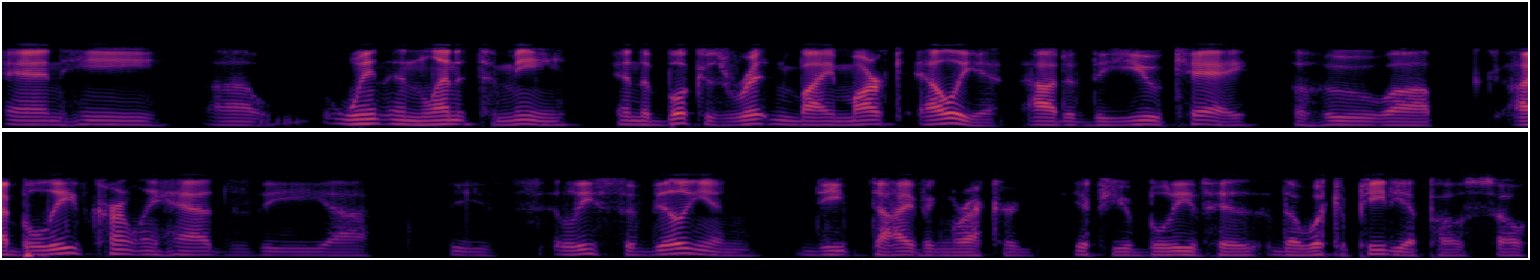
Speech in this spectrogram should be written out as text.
and he uh, went and lent it to me. And the book is written by Mark Ellyatt out of the UK, who uh, I believe currently has the uh, the at least civilian deep diving record, if you believe his the Wikipedia post. So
